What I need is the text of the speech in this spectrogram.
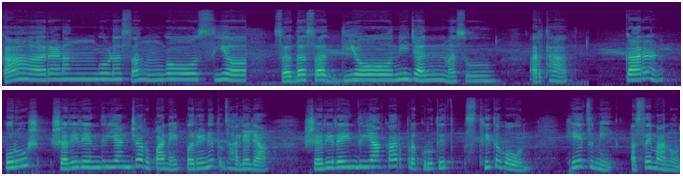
कारणं गुणसंगोस्य सदसद्यो निजन्मसु। अर्थात कारण पुरुष शरीरेंद्रियांच्या रूपाने परिणित झालेल्या शरीरेंद्रियाकार प्रकृतीत स्थित होऊन हेच मी असे मानून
